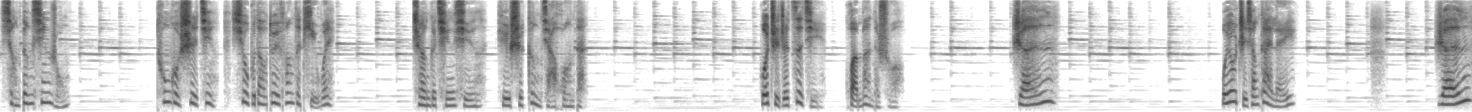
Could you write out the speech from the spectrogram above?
像灯芯绒。通过视镜嗅不到对方的体味，整个情形于是更加荒诞。我指着自己，缓慢的说：“人。”我又指向盖雷，人。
